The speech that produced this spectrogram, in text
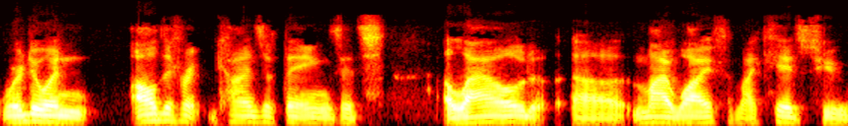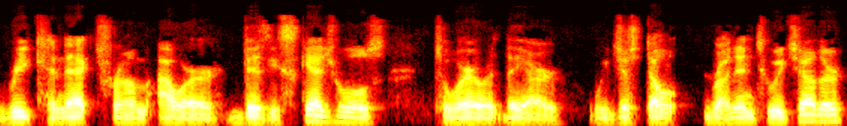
we're doing all different kinds of things. It's allowed uh, my wife and my kids to reconnect from our busy schedules to where they are we just don't run into each other.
